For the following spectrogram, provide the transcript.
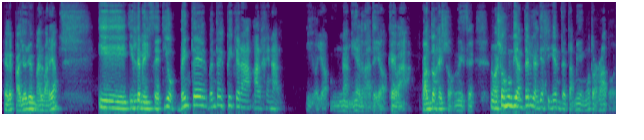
el español Ismael Barea. Y, y me dice, tío, vente, vente speaker al Genal. Y digo yo, una mierda, tío, ¿qué va? ¿Cuánto es eso? Me dice, no, eso es un día entero y al día siguiente también, otro rato.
